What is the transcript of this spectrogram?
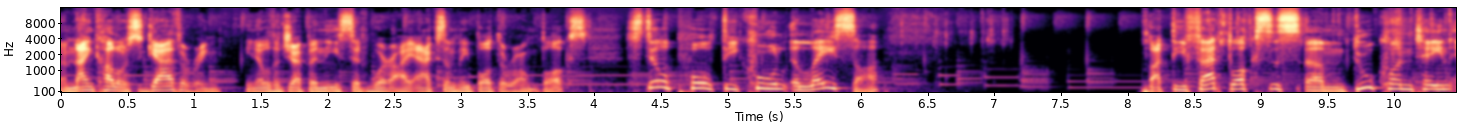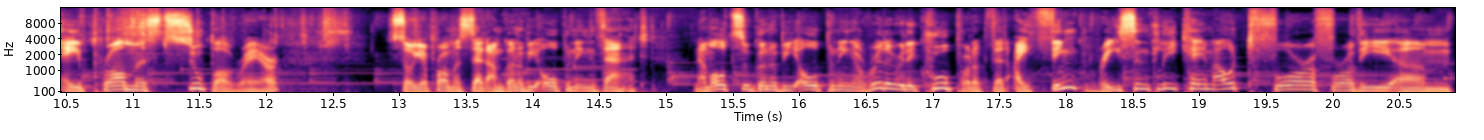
um, Nine Colors Gathering. You know, the Japanese set where I accidentally bought the wrong box. Still pulled the cool Elesa, but the fat boxes um, do contain a promised super rare. So you promised that I'm going to be opening that. And I'm also going to be opening a really, really cool product that I think recently came out for, for the um,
